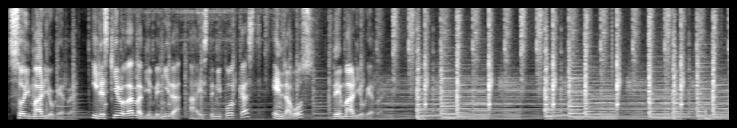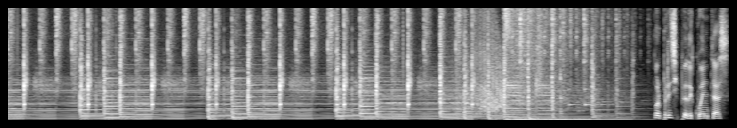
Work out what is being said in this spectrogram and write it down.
Soy Mario Guerra y les quiero dar la bienvenida a este mi podcast en la voz de Mario Guerra. Por principio de cuentas,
